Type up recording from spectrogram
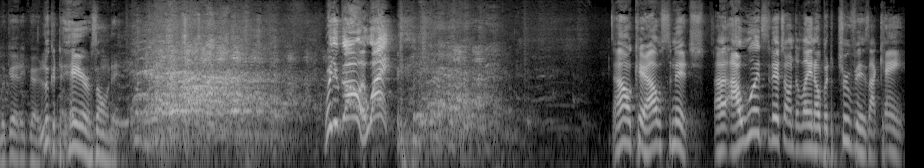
Look at it. Look at the hairs on it. Where you going? Wait. I don't care. I will snitch. I, I, would snitch on Delano, but the truth is, I can't.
